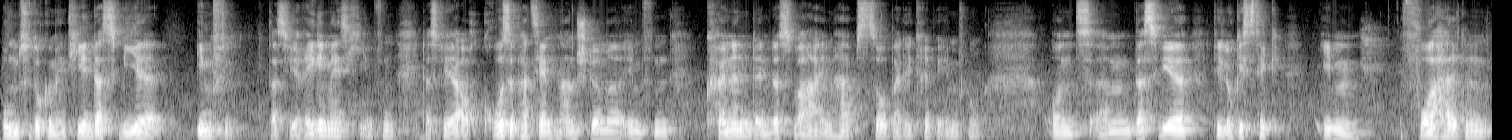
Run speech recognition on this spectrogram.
um zu dokumentieren, dass wir impfen dass wir regelmäßig impfen, dass wir auch große Patientenanstürme impfen können, denn das war im Herbst so bei der Grippeimpfung. Und ähm, dass wir die Logistik eben vorhalten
